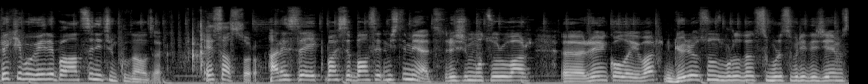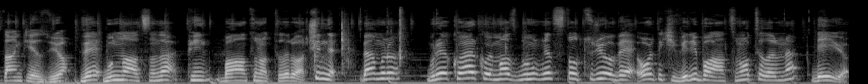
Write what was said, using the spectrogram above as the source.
Peki bu veri bağlantısı niçin kullanılacak? Esas soru. Hani size ilk başta bahsetmiştim ya titreşim motoru var, e, renk olayı var. Görüyorsunuz burada da 007 James Dunk yazıyor. Ve bunun altında pin bağlantı noktaları var. Şimdi ben bunu buraya koyar koymaz bu mıknatıs oturuyor ve oradaki veri bağlantı noktalarına değiyor.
